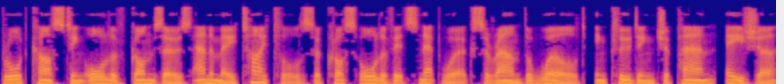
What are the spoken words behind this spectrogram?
broadcasting all of Gonzo's anime titles across all of its networks around the world, including Japan, Asia,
